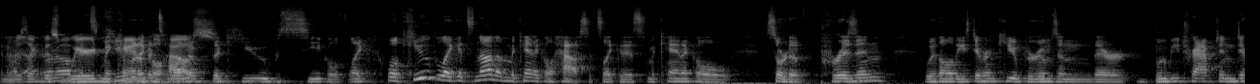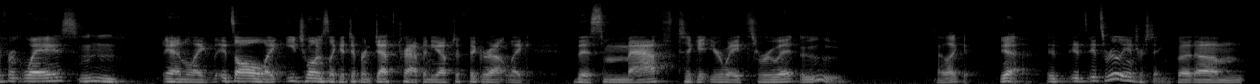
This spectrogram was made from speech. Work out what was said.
and it was like I this don't know if weird it's Cube or if mechanical it's house. One of the Cube sequels, like well, Cube, like it's not a mechanical house. It's like this mechanical sort of prison with all these different cubed rooms, and they're booby trapped in different ways. Mm-hmm. And like it's all like each one is like a different death trap, and you have to figure out like this math to get your way through it. Ooh, I like it. Yeah, it, it's it's really interesting, but um,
